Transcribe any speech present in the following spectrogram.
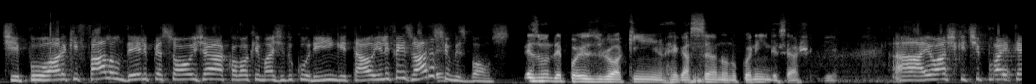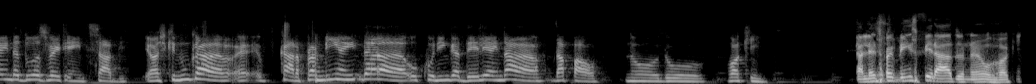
Tipo, a hora que falam dele, o pessoal já coloca a imagem do Coringa e tal. E ele fez vários filmes bons. Mesmo depois do Joaquim regaçando no Coringa, você acha que. Ah, eu acho que, tipo, vai ter ainda duas vertentes, sabe? Eu acho que nunca... é, Cara, pra mim ainda, o Coringa dele ainda dá pau no do Joaquim. Aliás, foi bem inspirado, né? O Joaquim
